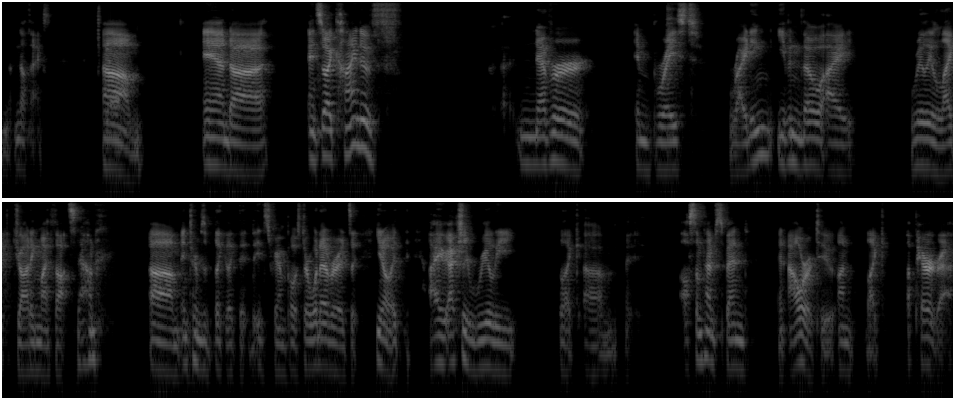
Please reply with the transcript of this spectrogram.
n- no thanks. Yeah. Um, and, uh, and so I kind of never embraced writing, even though I really like jotting my thoughts down. Um, in terms of like like the, the Instagram post or whatever, it's like, you know, it, I actually really like. Um, I'll sometimes spend an hour or two on like a paragraph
